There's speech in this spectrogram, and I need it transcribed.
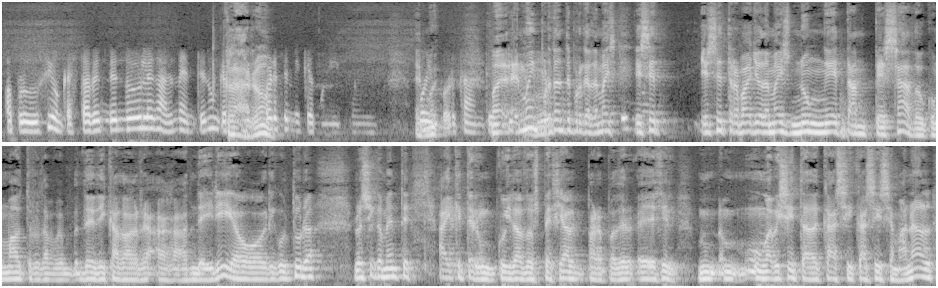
a produción que está vendendo legalmente, non? Que claro. parece que é moi, moi, moi, é moi importante. É moi importante porque ademais ese ese traballo ademais non é tan pesado como outro dedicado á gandeiría ou á agricultura lóxicamente hai que ter un cuidado especial para poder, é dicir unha visita casi casi semanal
